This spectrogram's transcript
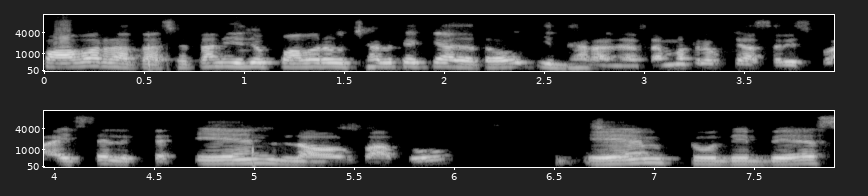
पावर रहता है, शैतान, ये जो पावर है, उछल के क्या आ जाता है? वो इधर आ जाता है। मतलब क्या सर, इसको ऐसे लिखते हैं। एन लॉग बाबू, M to the base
